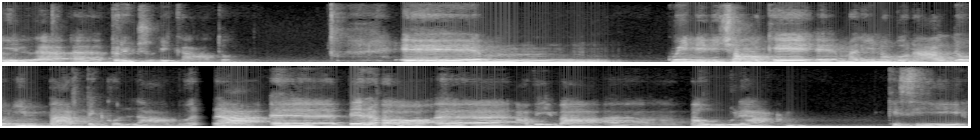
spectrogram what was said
il eh, pregiudicato. E, ehm, quindi diciamo che eh, Marino Bonaldo in parte collabora, eh, però eh, aveva eh, paura che si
